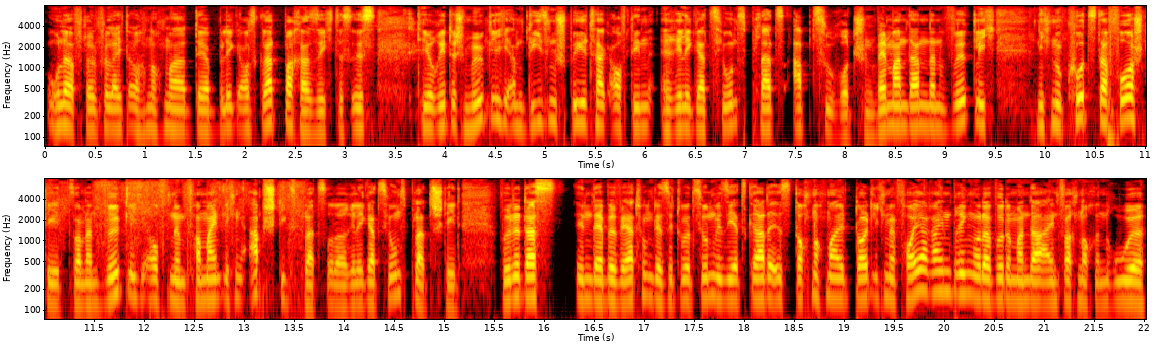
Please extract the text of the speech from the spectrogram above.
Olaf, dann vielleicht auch nochmal der Blick aus Gladbacher Sicht. Es ist theoretisch möglich, an diesem Spieltag auf den Relegationsplatz abzurutschen. Wenn man dann, dann wirklich nicht nur kurz davor steht, sondern wirklich auf einem vermeintlichen Abstiegsplatz oder Relegationsplatz steht, würde das in der Bewertung der Situation, wie sie jetzt gerade ist, doch nochmal deutlich mehr Feuer reinbringen oder würde man da einfach noch in Ruhe,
